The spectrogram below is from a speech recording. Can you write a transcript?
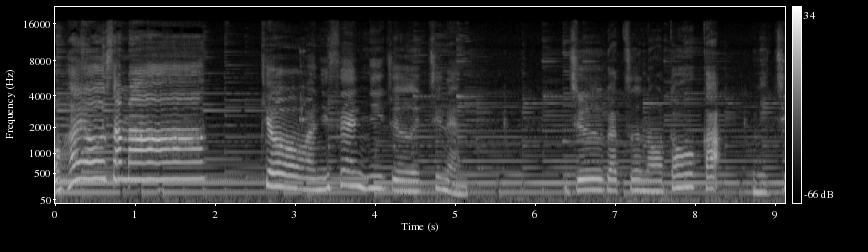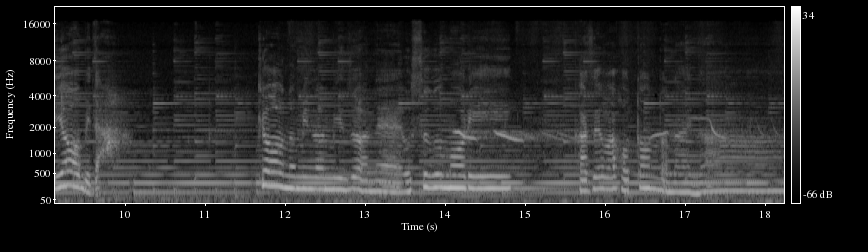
おはようさま。今日は2021年10月の10日日曜日だ。今日の実の水はね薄曇り。風はほとんどないな。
